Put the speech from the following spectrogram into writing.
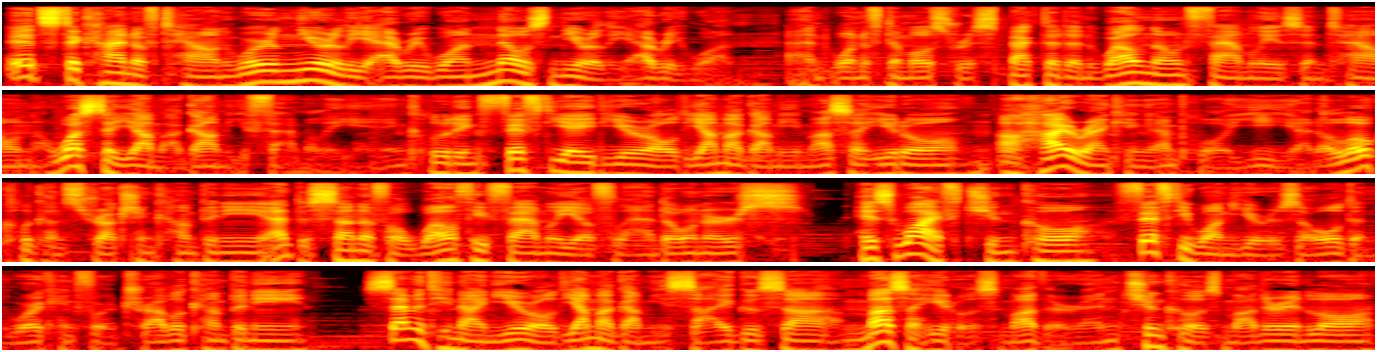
It's the kind of town where nearly everyone knows nearly everyone, and one of the most respected and well-known families in town was the Yamagami family, including 58-year-old Yamagami Masahiro, a high-ranking employee at a local construction company and the son of a wealthy family of landowners, his wife Junko, 51 years old and working for a travel company, 79-year-old Yamagami Saegusa, Masahiro's mother and Junko's mother-in-law,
